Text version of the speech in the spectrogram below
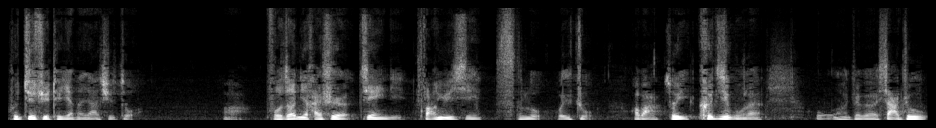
会继续推荐大家去做，啊，否则你还是建议你防御型思路为主，好吧？所以科技股呢，嗯这个下周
